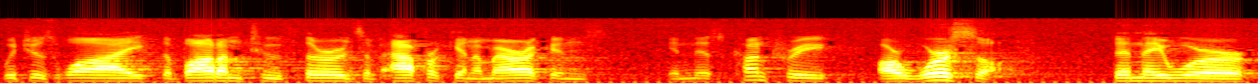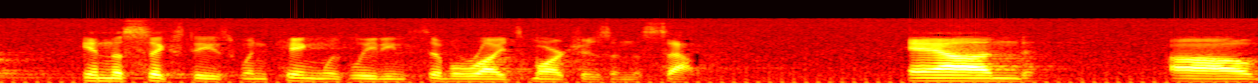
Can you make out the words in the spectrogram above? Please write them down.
which is why the bottom two thirds of African Americans in this country are worse off than they were in the 60s when King was leading civil rights marches in the South. And um,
